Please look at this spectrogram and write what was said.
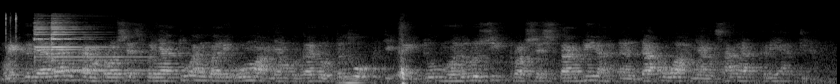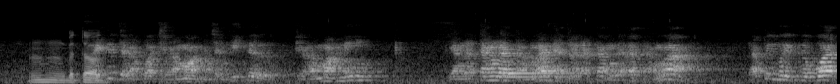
mereka jalankan proses penyatuan balik umat yang bergaduh teruk ketika itu menerusi proses tarbiyah dan dakwah yang sangat kreatif. Hmm, betul. Mereka tidak buat ceramah macam kita. Ceramah ni yang datang datanglah, yang tak datang tak datanglah. Tapi mereka buat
